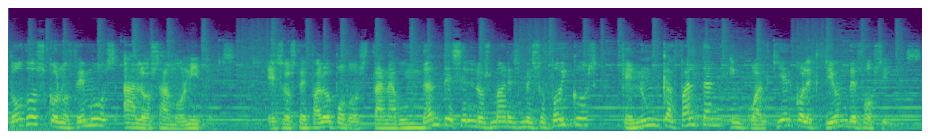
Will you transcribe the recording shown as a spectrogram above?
Todos conocemos a los amonites, esos cefalópodos tan abundantes en los mares mesozoicos que nunca faltan en cualquier colección de fósiles.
